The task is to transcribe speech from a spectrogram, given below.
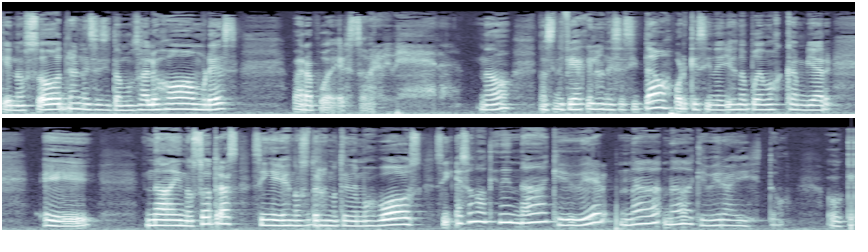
que nosotras necesitamos a los hombres para poder sobrevivir, ¿no? No significa que los necesitamos porque sin ellos no podemos cambiar eh, nada de nosotras, sin ellos nosotros no tenemos voz, sí, eso no tiene nada que ver, nada, nada que ver a esto, ¿ok?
